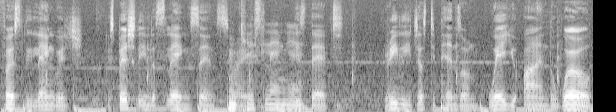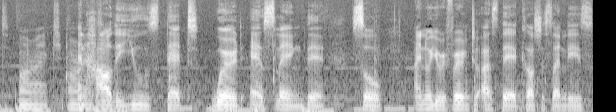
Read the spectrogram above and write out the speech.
firstly language, especially in the slang sense, okay, right, slang. Yeah. is that really just depends on where you are in the world all right. All right. and how they use that word as slang there. So I know you're referring to us there at Culture Sundays.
